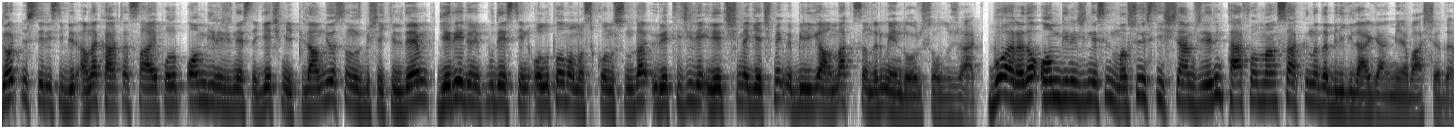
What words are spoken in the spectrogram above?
400 serisi bir anakarta sahip olup 11. nesle geçmeyi planlıyorsanız bir şekilde geriye dönük bu desteğin olup olmaması konusunda üreticiyle iletişime geçmek ve bilgi almak sanırım en doğrusu olacak. Bu arada 11. nesil masaüstü işlemcilerin performansı hakkında da bilgiler gelmeye başladı.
